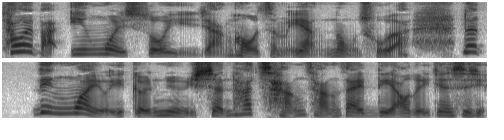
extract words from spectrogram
他会把因为所以然后怎么样弄出来。那另外有一个女生，她常常在聊的一件事情，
